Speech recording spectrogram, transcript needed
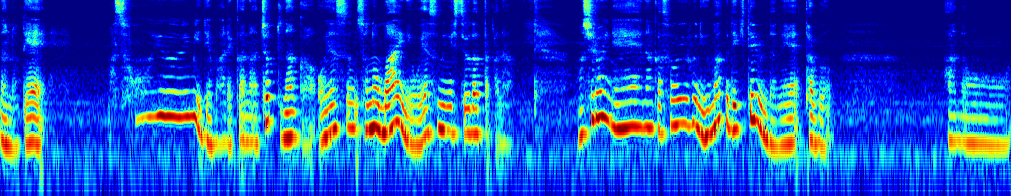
なので、まあ、そういう意味でもあれかな。ちょっとなんかお休みその前にお休みが必要だったかな。面白いね。なんかそういうふうにうまくできてるんだね多分。あの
